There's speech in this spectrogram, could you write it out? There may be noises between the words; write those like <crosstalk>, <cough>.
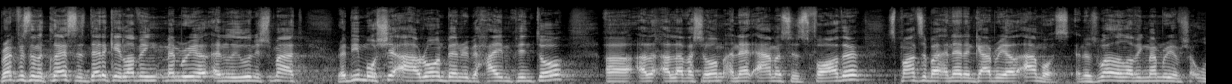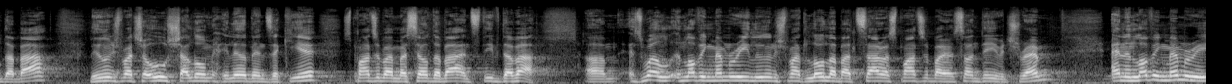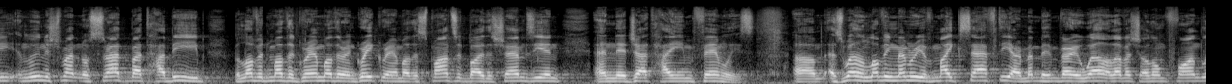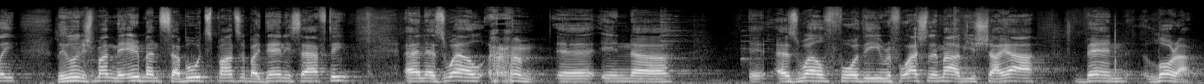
Breakfast in the class is dedicated loving memory and Lilu Nishmat Rabbi Moshe Aharon ben Rabbi Chaim Pinto, uh, Alav Shalom, Annette Amos, his father, sponsored by Annette and Gabriel Amos, and as well in loving memory of Shaul Daba, Lilun Shmat Shaul Shalom Hillel ben Zakir, sponsored by Marcel Daba and Steve Daba. Um, as well in loving memory, Lilun Shmat Lola Batsara, sponsored by her son David Shrem. And in loving memory, in Lui Nishmat Nosrat Bat Habib, beloved mother, grandmother, and great grandmother, sponsored by the Shamsian and Nejat Haim families. Um, as well in loving memory of Mike Safti, I remember him very well, Alava Shalom fondly. Lilu Nishmat Meir Ben Sabut, sponsored by Danny Safti. And as well, <clears throat> uh, in uh, as well for the Refuah Shlema of Yeshaya ben Lora.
